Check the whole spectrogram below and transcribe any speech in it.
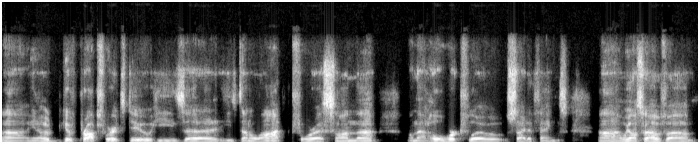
uh, you know, give props where it's due. He's uh, he's done a lot for us on the on that whole workflow side of things. Uh, we also have um,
